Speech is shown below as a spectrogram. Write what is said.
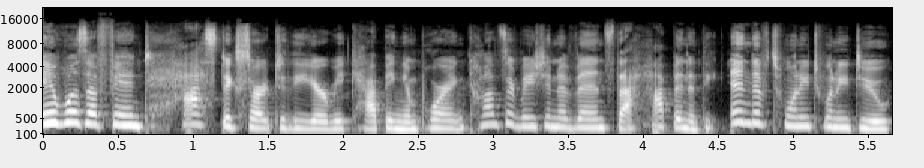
It was a fantastic start to the year, recapping important conservation events that happened at the end of 2022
